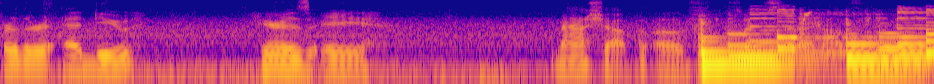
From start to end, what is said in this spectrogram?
further ado, here is a mashup of clips that I have.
